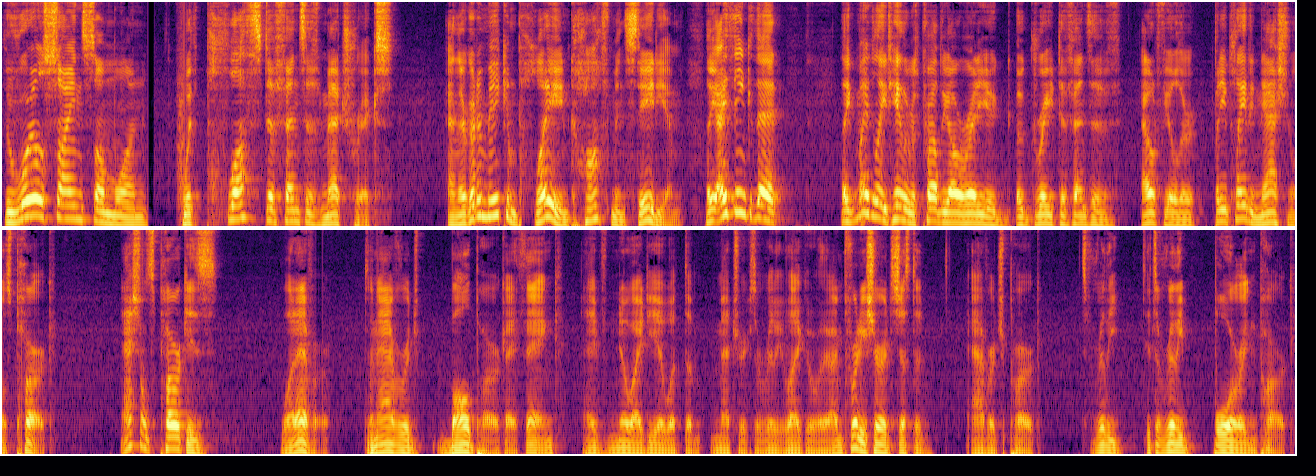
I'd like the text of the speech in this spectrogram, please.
the Royals signed someone with plus defensive metrics, and they're going to make him play in Kauffman Stadium. Like I think that, like Michael A. Taylor was probably already a, a great defensive outfielder, but he played in Nationals Park. Nationals Park is whatever. It's an average ballpark, I think. I have no idea what the metrics are really like over there. I'm pretty sure it's just an average park. It's really it's a really boring park.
